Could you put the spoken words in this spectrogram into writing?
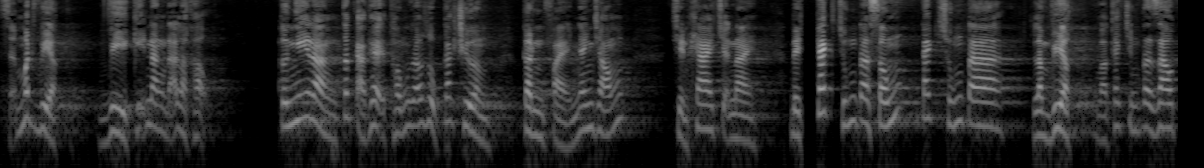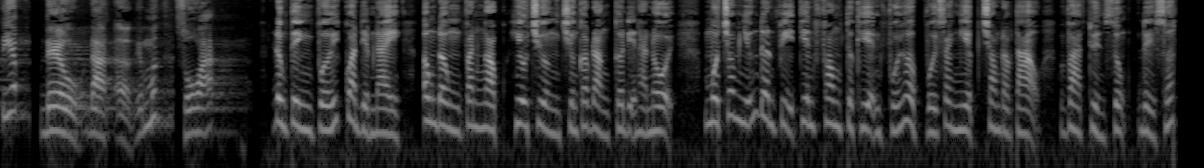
sẽ mất việc vì kỹ năng đã lạc hậu. Tôi nghĩ rằng tất cả các hệ thống giáo dục các trường cần phải nhanh chóng triển khai chuyện này để cách chúng ta sống, cách chúng ta làm việc và cách chúng ta giao tiếp đều đạt ở cái mức số hóa. Đồng tình với quan điểm này, ông Đồng Văn Ngọc, hiệu trưởng trường cao đẳng cơ điện Hà Nội, một trong những đơn vị tiên phong thực hiện phối hợp với doanh nghiệp trong đào tạo và tuyển dụng đề xuất.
